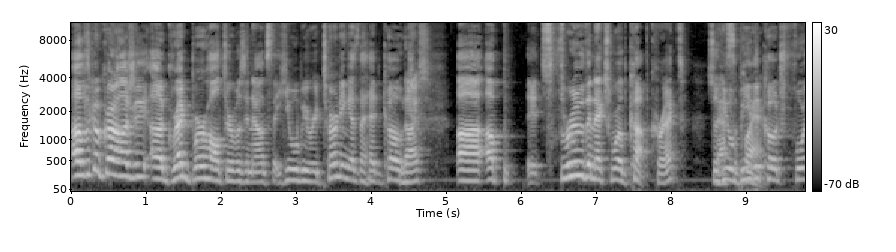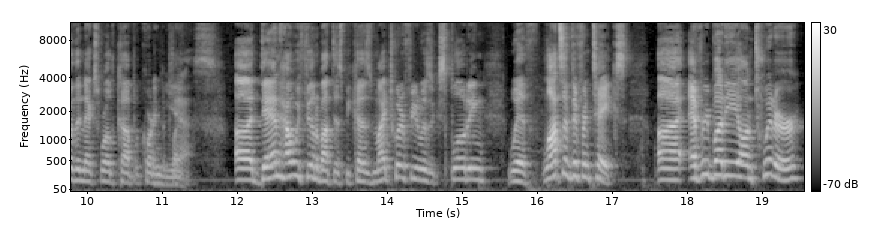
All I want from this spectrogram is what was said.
Uh, let's go chronologically. Uh, Greg Berhalter was announced that he will be returning as the head coach. Nice. Uh, up, it's through the next World Cup, correct? So That's he will the be plan. the coach for the next World Cup, according to plan. Yes. Uh, Dan, how are we feeling about this? Because my Twitter feed was exploding with lots of different takes. Uh, everybody on Twitter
